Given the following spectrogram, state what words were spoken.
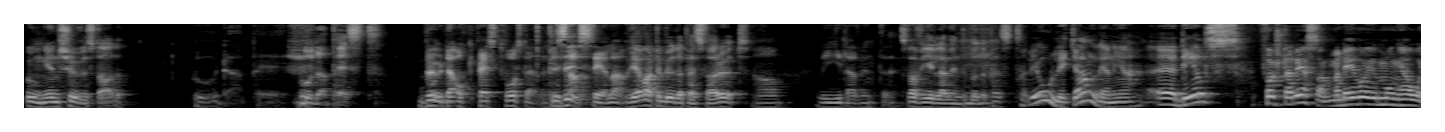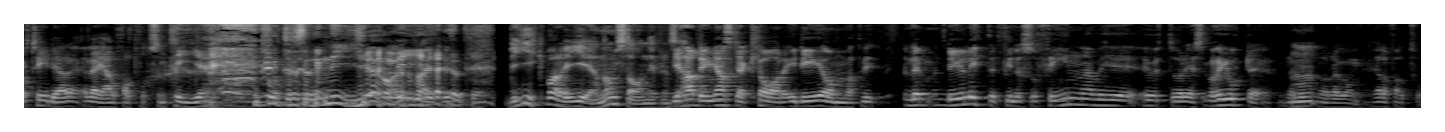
Ungerns huvudstad, Budapest. Budapest. Buda och Pest, två städer. Precis. Stadsdelar. Vi har varit i Budapest förut. Ja, vi gillar det inte. Så varför gillar vi inte Budapest? Det är olika anledningar. Eh, Dels första resan, men det var ju många år tidigare. Eller i alla fall 2010. 2009 var det faktiskt. Okej. Vi gick bara igenom stan i Vi princip. hade en ganska klar idé om att vi... Det är ju lite filosofin när vi är ute och reser. Vi har gjort det nu Mm. några gånger. I alla fall två.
